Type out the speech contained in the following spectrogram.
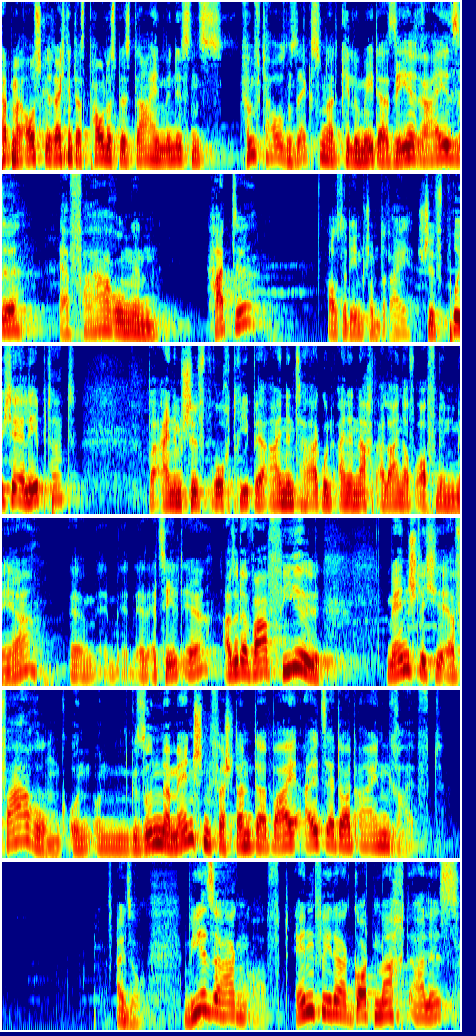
hat mal ausgerechnet, dass Paulus bis dahin mindestens 5600 Kilometer Seereiseerfahrungen hatte, außerdem schon drei Schiffbrüche erlebt hat. Bei einem Schiffbruch trieb er einen Tag und eine Nacht allein auf offenem Meer, äh, erzählt er. Also da war viel menschliche Erfahrung und, und gesunder Menschenverstand dabei, als er dort eingreift. Also, wir sagen oft, entweder Gott macht alles,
